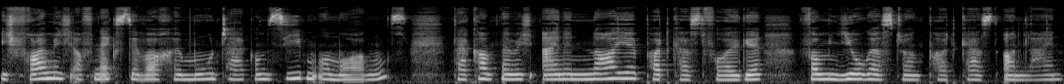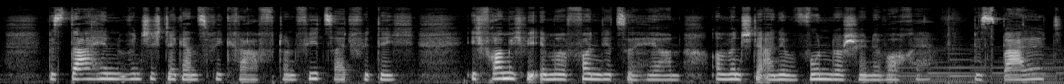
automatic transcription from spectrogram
Ich freue mich auf nächste Woche Montag um 7 Uhr morgens. Da kommt nämlich eine neue Podcast-Folge vom Yoga Strong Podcast online. Bis dahin wünsche ich dir ganz viel Kraft und viel Zeit für dich. Ich freue mich wie immer von dir zu hören und wünsche dir eine wunderschöne Woche. Bis bald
